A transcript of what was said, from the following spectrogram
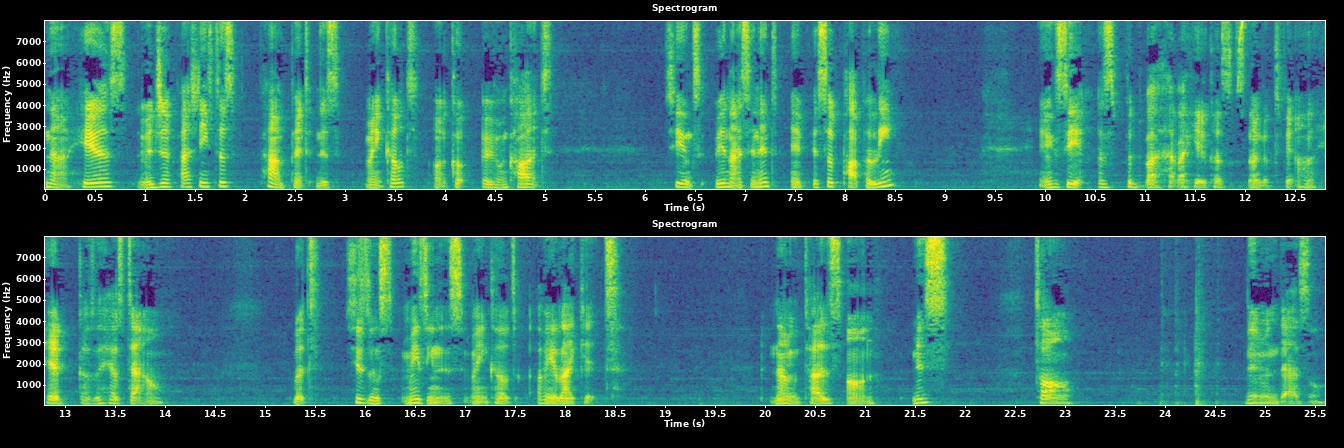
Now here's the original fashionistas palm print in this raincoat, or coat, everyone call it. She looks really nice in it. It fits her properly. You can see I just put hat right here because it's not going to fit on her head because the hairstyle. But she looks amazing in this raincoat. I really like it. Now I'm tie this on Miss Tall Dim Dazzle.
